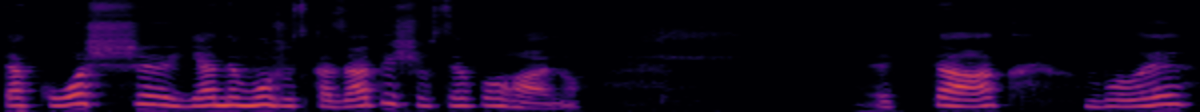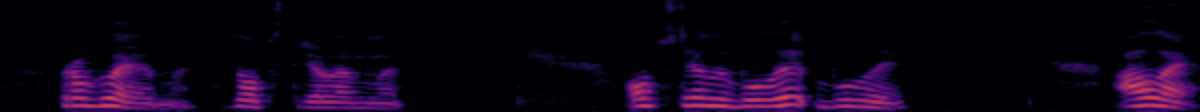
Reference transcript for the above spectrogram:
Також е, я не можу сказати, що все погано. Е, Так, були проблеми з обстрілами. Обстріли були, були. Але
